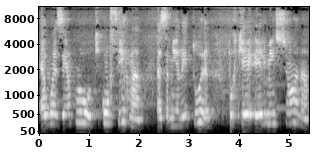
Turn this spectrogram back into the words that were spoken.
é um exemplo que confirma essa minha leitura, porque ele menciona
